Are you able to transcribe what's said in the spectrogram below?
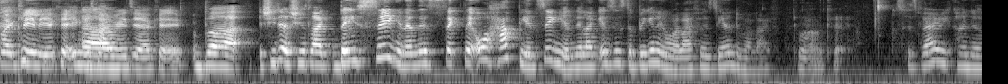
right, clearly, okay. English Um, language, yeah, okay. but she does. She's like they sing and they're like they're all happy and singing. They're like, is this the beginning of our life? Or is this the end of our life? Well, okay. So it's very kind of.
